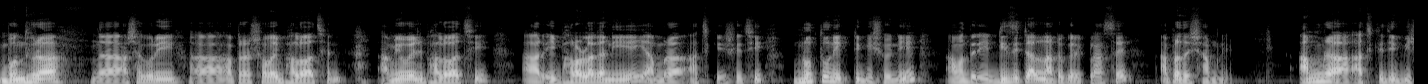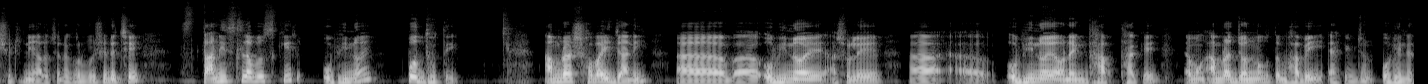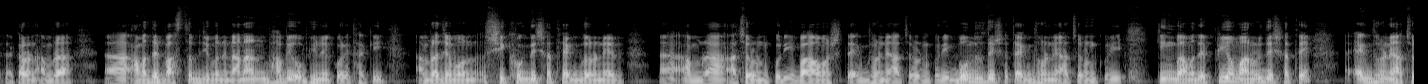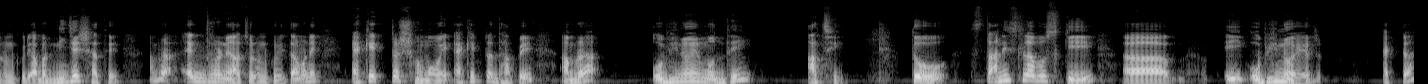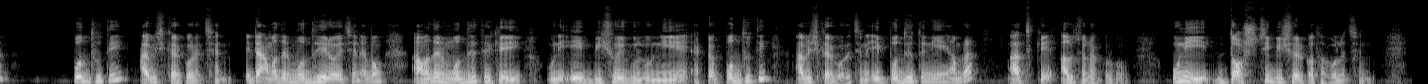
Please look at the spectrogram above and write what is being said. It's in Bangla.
বন্ধুরা আশা করি আপনারা সবাই ভালো আছেন। আমিও বেশ ভালো আছি। আর এই ভালো লাগা নিয়েই আমরা আজকে এসেছি নতুন একটি বিষয় নিয়ে আমাদের এই ডিজিটাল নাটকের ক্লাসে আপনাদের সামনে। আমরা আজকে যে বিষয়টি নিয়ে আলোচনা করব সেটা হচ্ছে স্তানিস্লাভস্কির অভিনয় পদ্ধতি। আমরা সবাই জানি অভিনয় আসলে অভিনয়ে অনেক ধাপ থাকে এবং আমরা জন্মগতভাবেই এক একজন অভিনেতা। কারণ আমরা আমাদের বাস্তব জীবনে নানানভাবে অভিনয় করে থাকি। আমরা যেমন শিক্ষকদের সাথে এক ধরনের আমরা আচরণ করি বাবা মার সাথে এক ধরনের আচরণ করি, বন্ধুদের সাথে এক ধরনের আচরণ করি, কিংবা আমাদের প্রিয় মানুষদের সাথে এক ধরনের আচরণ করি, আবার নিজের সাথে আমরা এক ধরনের আচরণ করি। তার মানে এক একটা সময়, এক একটা ধাপে আমরা অভিনয়ের মধ্যেই আছি। তো স্তানিস্লাভস্কি এই অভিনয়ের একটা পদ্ধতি আবিষ্কার করেছেন? এটা আমাদের মধ্যেই রয়েছেন এবং আমাদের মধ্যে থেকেই উনি এই বিষয়গুলো নিয়ে একটা পদ্ধতি আবিষ্কার করেছেন। এই পদ্ধতি নিয়ে আমরা আজকে আলোচনা করব। উনি দশটি বিষয়ের কথা বলেছেন।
